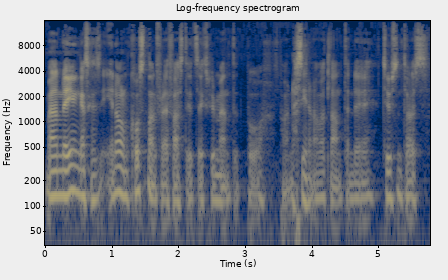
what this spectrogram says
Men det är ju en ganska enorm kostnad för det här fastighetsexperimentet på, på andra sidan av Atlanten. Det är tusentals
